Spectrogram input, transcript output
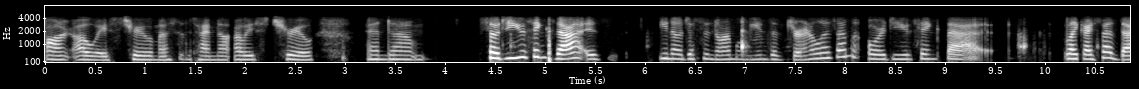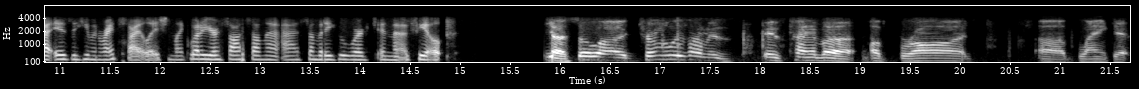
aren't always true most of the time not always true. And um so do you think that is you know just a normal means of journalism? Or do you think that like i said that is a human rights violation? Like what are your thoughts on that as somebody who worked in that field? Yeah so uh journalism is is kind of a a broad uh blanket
